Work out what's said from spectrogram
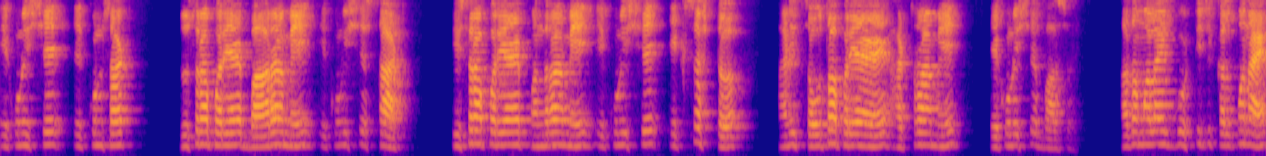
एकोणीसशे एकोणसाठ दुसरा पर्याय बारा मे एकोणीसशे साठ तिसरा पर्याय पंधरा मे एकोणीसशे एकसष्ट आणि चौथा पर्याय आहे अठरा मे एकोणीसशे बासष्ट. आता मला एक गोष्टीची कल्पना आहे.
